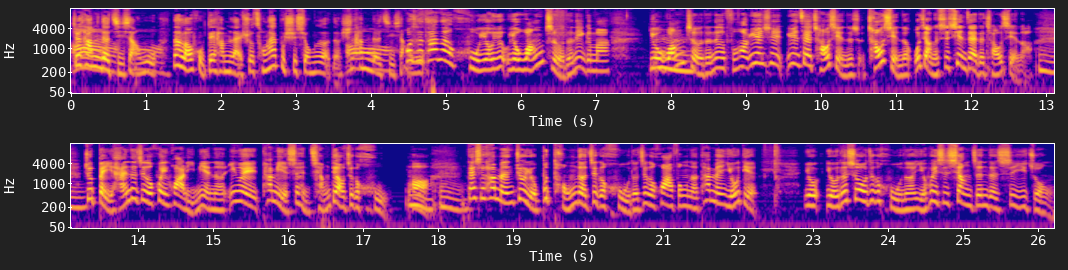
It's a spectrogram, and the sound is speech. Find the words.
就是他们的吉祥物。那老虎对他们来说从来不是凶恶的，是他们的吉祥物。或者他的虎有有有王者的那个吗？有王者的那个符号，因为是因为在朝鲜的时朝鲜的，我讲的是现在的朝鲜啊。嗯，就北韩的这个绘画里面呢，因为他们也是很强调这个虎啊，嗯，但是他们就有不同的这个虎的这个画风呢，他们有点有有的时候这个虎呢也会是象征的是一种。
